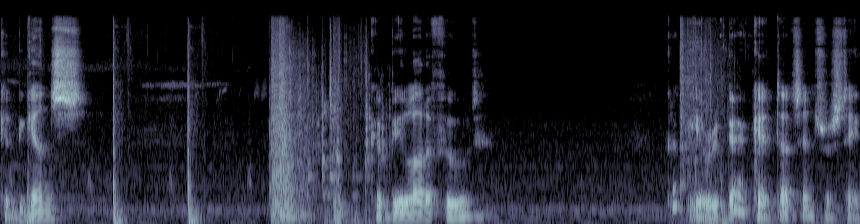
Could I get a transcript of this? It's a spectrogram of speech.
Could be guns. Could be a lot of food. Could be a repair kit, that's interesting.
